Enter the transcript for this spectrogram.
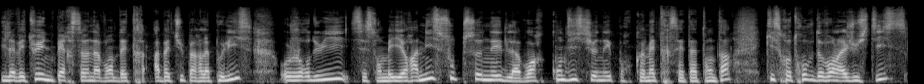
Il avait tué une personne avant d'être abattu par la police. Aujourd'hui, c'est son meilleur ami soupçonné de l'avoir conditionné pour commettre cet attentat, qui se retrouve devant la justice.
